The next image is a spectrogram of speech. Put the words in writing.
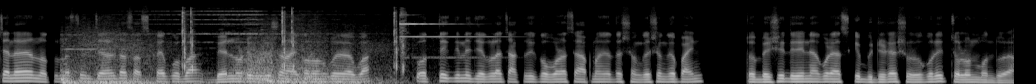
চ্যানেলে নতুন আছেন চ্যানেলটা সাবস্ক্রাইব করবা বেল নোটিফিকেশন আইকন অন করে রাখবা। প্রত্যেক দিনে যেগুলো চাকরি খবর আছে, আপনারা যাতে সঙ্গে সঙ্গে পাইন। তো বেশি দেরি না করে আজকে ভিডিওটা শুরু করি। চলুন বন্ধুরা।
